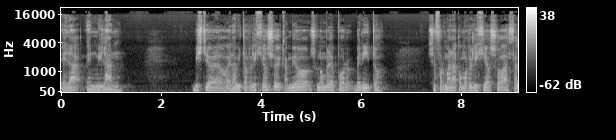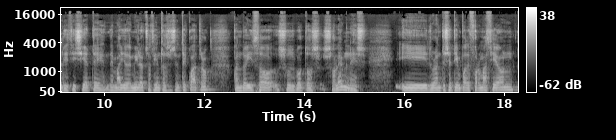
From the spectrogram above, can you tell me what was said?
era en Milán. Vistió el hábito religioso y cambió su nombre por Benito. Se formará como religioso hasta el 17 de mayo de 1864, cuando hizo sus votos solemnes. Y durante ese tiempo de formación,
